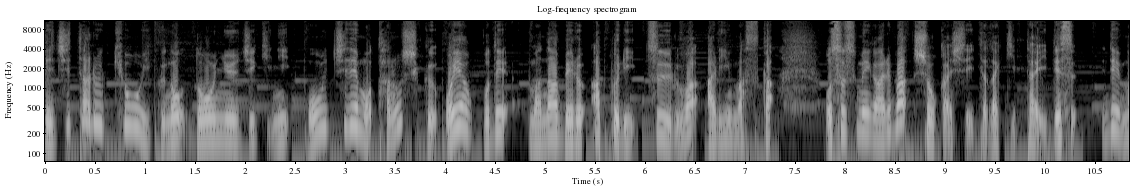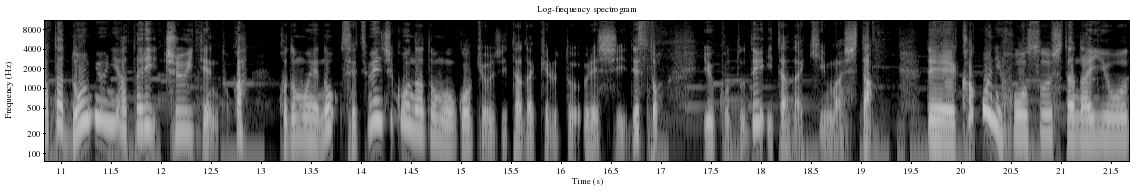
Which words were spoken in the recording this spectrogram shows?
デジタル教育の導入時期にお家でも楽しく親子で学べるアプリ、ツールはありますか？おすすめがあれば紹介していただきたいです。で、また導入にあたり注意点とか子供への説明事項などもご教示いただけると嬉しいですということでいただきました。で、過去に放送した内容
